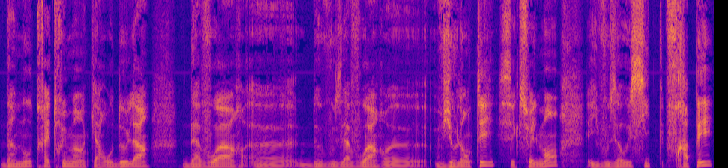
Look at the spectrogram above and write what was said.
d'un autre être humain, car au-delà d'avoir, euh, de vous avoir euh, violenté sexuellement, il vous a aussi frappé.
